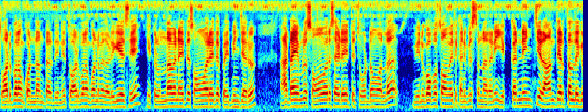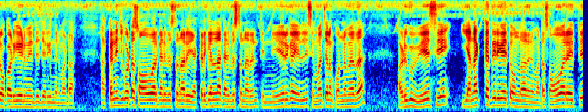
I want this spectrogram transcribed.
తోటపాలెం కొండ అంటారు దీన్ని. తోటపాలెం కొండ మీద అడిగేసి ఇక్కడ ఉందామని అయితే సోమవారం అయితే ప్రయత్నించారు. ఆ టైంలో సోమవారం సైడ్ అయితే చూడడం వల్ల వేణుగోపాల స్వామి అయితే కనిపిస్తున్నారని ఎక్కడి నుంచి రామ్ తీర్థాల దగ్గర ఒక అడుగు వేయడం అయితే జరిగిందనమాట అక్కడి నుంచి కూడా సోమవారం కనిపిస్తున్నారు ఎక్కడికి వెళ్ళినా కనిపిస్తున్నారని నేరుగా వెళ్ళి సింహాచలం కొండ మీద అడుగు వేసి వెనక్క తిరిగి అయితే ఉన్నారనమాట సోమవారం అయితే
